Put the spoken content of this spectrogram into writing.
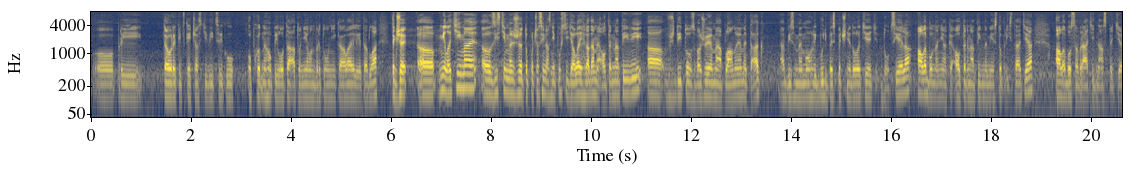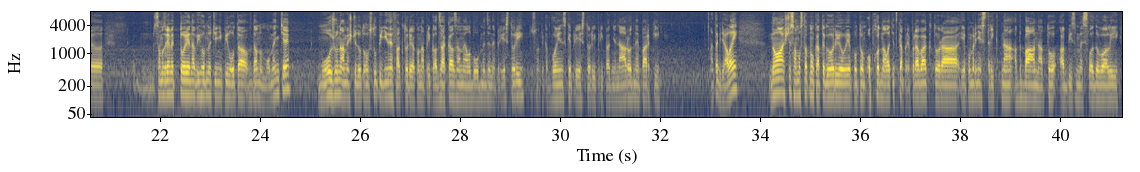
pri teoretickej časti výcviku obchodného pilota, a to nie len vrtulníka, ale aj lietadla. Takže uh, my letíme, uh, zistíme, že to počasí nás nepustí ďalej, hľadáme alternatívy a vždy to zvažujeme a plánujeme tak, aby sme mohli buď bezpečne doletieť do cieľa, alebo na nejaké alternatívne miesto pristátia, alebo sa vrátiť naspäť. Uh, samozrejme, to je na vyhodnotení pilota v danom momente. Môžu nám ešte do toho vstúpiť iné faktory, ako napríklad zakázané alebo obmedzené priestory. To sú napríklad vojenské priestory, prípadne národné parky a tak ďalej. No a ešte samostatnou kategóriou je potom obchodná letecká preprava, ktorá je pomerne striktná a dbá na to, aby sme sledovali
